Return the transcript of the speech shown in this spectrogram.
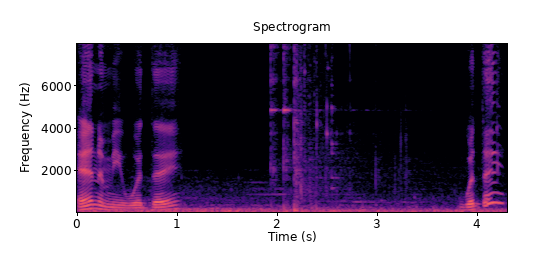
enemy, would they? Would they?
